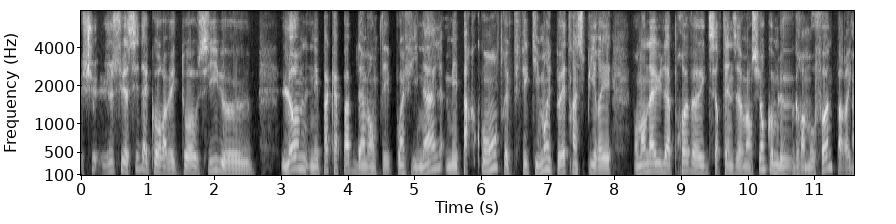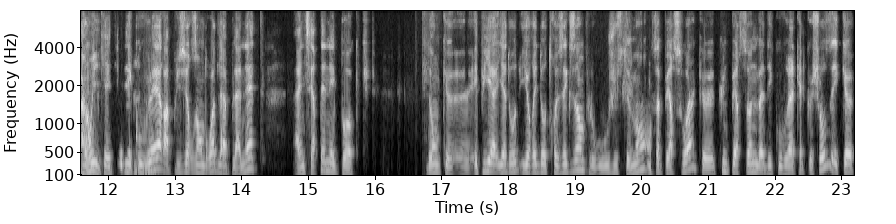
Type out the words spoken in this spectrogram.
je, suis assez d'accord avec toi aussi. Euh, L'homme n'est pas capable d'inventer, point final. Mais par contre, effectivement, il peut être inspiré. On en a eu la preuve avec certaines inventions, comme le gramophone, par ah exemple, qui a été découvert à plusieurs endroits de la planète à une certaine époque. Donc, euh, et puis il y, y, y, aurait d'autres exemples où justement on s'aperçoit que qu'une personne va découvrir quelque chose et que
